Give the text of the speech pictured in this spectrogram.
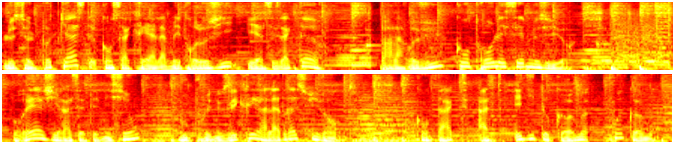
le seul podcast consacré à la métrologie et à ses acteurs, par la revue Contrôle et ses mesures. Pour réagir à cette émission, vous pouvez nous écrire à l'adresse suivante contact at editocom.com.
